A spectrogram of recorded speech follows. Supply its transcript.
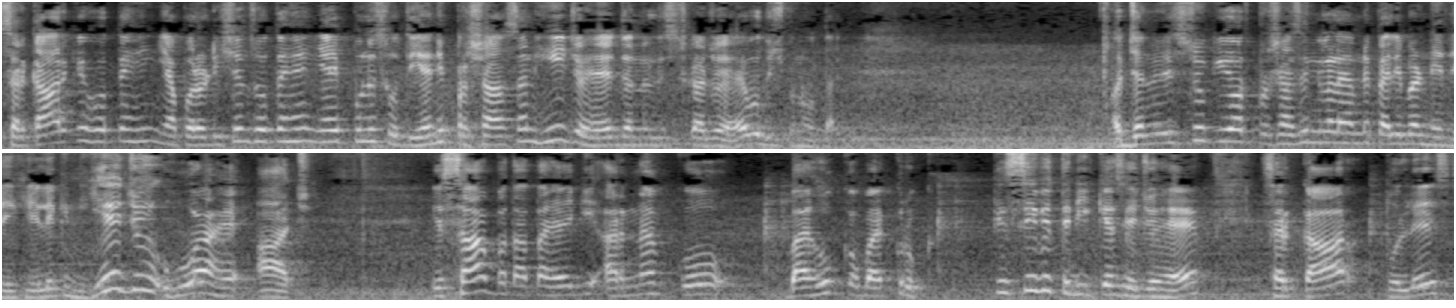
सरकार के होते हैं या पॉलिटिशियंस होते हैं या पुलिस होती है, यानी प्रशासन ही जो है जर्नलिस्ट का जो है, वो दुश्मन होता है। और जर्नलिस्टों की और प्रशासन की लड़ाई हमने पहली बार नहीं देखी है, लेकिन ये जो हुआ है आज, ये साफ़ बताता है कि अर्नब को बाय हुक बाय क्रुक किसी भी तरीके से जो है, सरकार, पुलिस,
